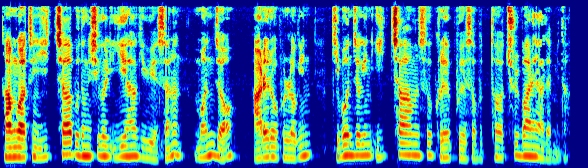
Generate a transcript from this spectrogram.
다음과 같은 2차 부등식을 이해하기 위해서는 먼저 아래로 블록인 기본적인 2차 함수 그래프에서부터 출발해야 됩니다.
